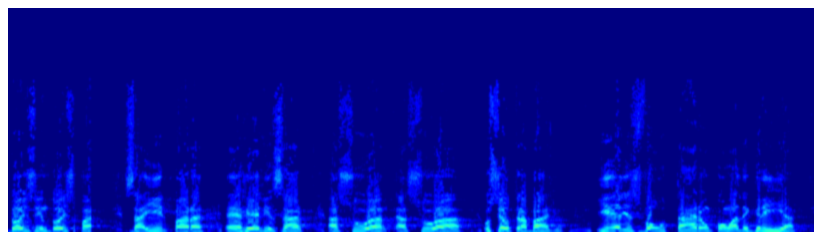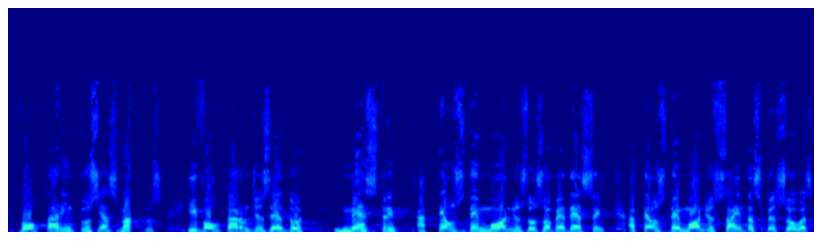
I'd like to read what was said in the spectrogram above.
dois em dois, para sair para é, realizar a sua, a sua, o seu trabalho. E eles voltaram com alegria, voltaram entusiasmados e voltaram dizendo: Mestre, até os demônios nos obedecem, até os demônios saem das pessoas.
